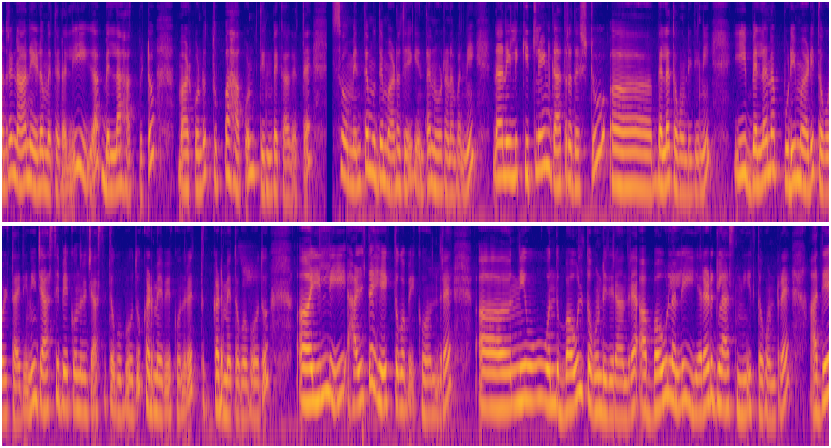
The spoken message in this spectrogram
ಅಂದರೆ ನಾನು ಹೇಳೋ ಮೆಥಡಲ್ಲಿ ಈಗ ಬೆಲ್ಲ ಹಾಕಿಬಿಟ್ಟು ಮಾಡಿಕೊಂಡು ತುಪ್ಪ ಹಾಕ್ಕೊಂಡು ತಿನ್ನಬೇಕಾಗತ್ತೆ ಸೊ ಮೆಂತೆ ಮುದ್ದೆ ಮಾಡೋದು ಹೇಗೆ ಅಂತ ನೋಡೋಣ ಬನ್ನಿ. ನಾನಿಲ್ಲಿ ಕಿತ್ಲೇನ್ ಗಾತ್ರದಷ್ಟು ಬೆಲ್ಲ ತೊಗೊಂಡಿದ್ದೀನಿ. ಈ ಬೆಲ್ಲನ ಪುಡಿ ಮಾಡಿ ತೊಗೊಳ್ತಾ ಇದ್ದೀನಿ. ಜಾಸ್ತಿ ಬೇಕು ಅಂದರೆ ಜಾಸ್ತಿ ತೊಗೋಬೋದು, ಕಡಿಮೆ ಬೇಕು ಅಂದರೆ ಕಡಿಮೆ ತೊಗೋಬೋದು. ಇಲ್ಲಿ ಅಳತೆ ಹೇಗೆ ತೊಗೋಬೇಕು ಅಂದರೆ ನೀವು ಒಂದು ಬೌಲ್ ತೊಗೊಂಡಿದ್ದೀರಾ ಅಂದರೆ, ಆ ಬೌಲಲ್ಲಿ ಎರಡು ಗ್ಲಾಸ್ ನೀರು ತೊಗೊಂಡ್ರೆ ಅದೇ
